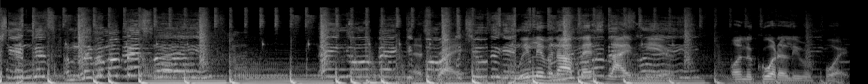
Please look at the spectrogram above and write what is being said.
With you. I'm living my best life. Ain't going back and That's forth right. with you. We living our best life here on the Quarter-Lee Report.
